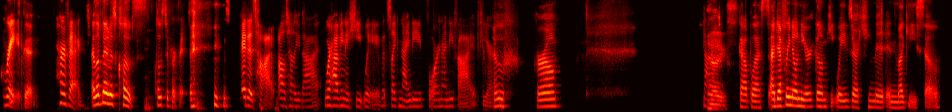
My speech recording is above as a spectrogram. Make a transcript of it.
great. good. Perfect. I love that it was close, close to perfect. it is hot. I'll tell you that. We're having a heat wave. It's like 94, 95 here. Oh, girl. Nice. God bless. I definitely know New York um, heat waves are humid and muggy. So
